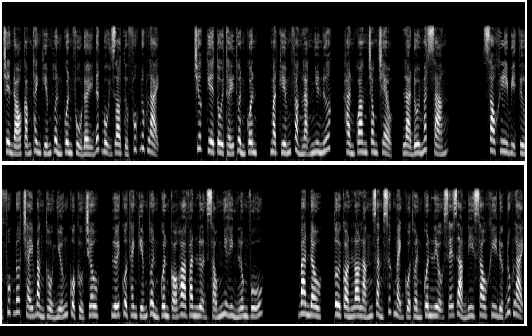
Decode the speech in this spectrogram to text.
trên đó cắm thanh kiếm thuần quân phủ đầy đất bụi do từ phúc đúc lại. Trước kia tôi thấy thuần quân, mặt kiếm phẳng lặng như nước, hàn quang trong trẻo, là đôi mắt sáng. Sau khi bị từ phúc đốt cháy bằng thổ nhưỡng của cửu châu, lưới của thanh kiếm thuần quân có hoa văn lượn sóng như hình lông vũ. Ban đầu, tôi còn lo lắng rằng sức mạnh của thuần quân liệu sẽ giảm đi sau khi được đúc lại,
